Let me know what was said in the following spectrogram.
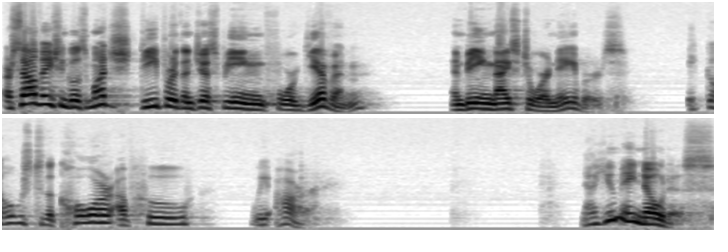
Our salvation goes much deeper than just being forgiven and being nice to our neighbors. It goes to the core of who we are. Now, you may notice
